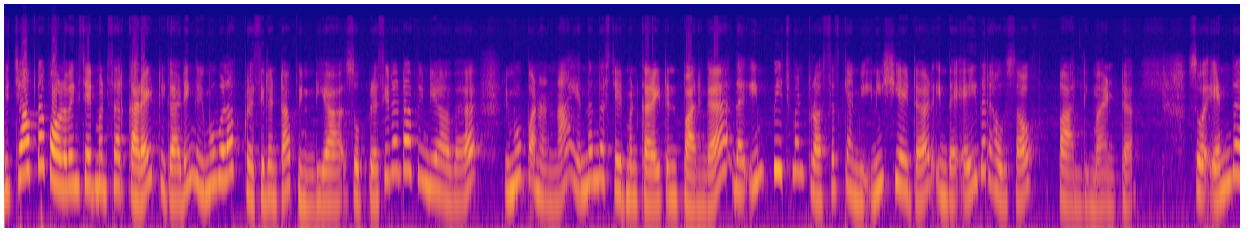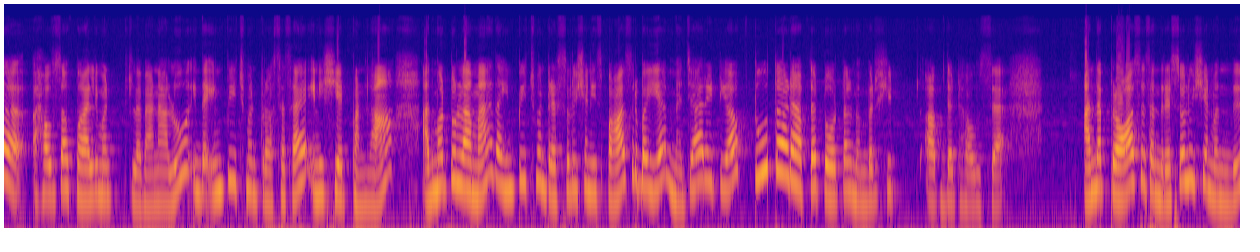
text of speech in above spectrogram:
which of the following statements are correct regarding removal of president of India so president of இந்தியாவை ரிமூவ் பண்ணணும்னா எந்தெந்த ஸ்டேட்மெண்ட் கரெக்ட்னு பாருங்கள் the impeachment process can be initiated in either house of parliament so எந்த ஹவுஸ் ஆஃப் பார்லிமெண்ட்டில் வேணாலும் இந்த இம்பீச்மெண்ட் ப்ராசஸை இனிஷியேட் பண்ணலாம். அது மட்டும் இல்லாமல் the impeachment resolution is passed by a majority of two third of the total membership of that ஹவுஸை அந்த ப்ராசஸ் அந்த ரெசல்யூஷன் வந்து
